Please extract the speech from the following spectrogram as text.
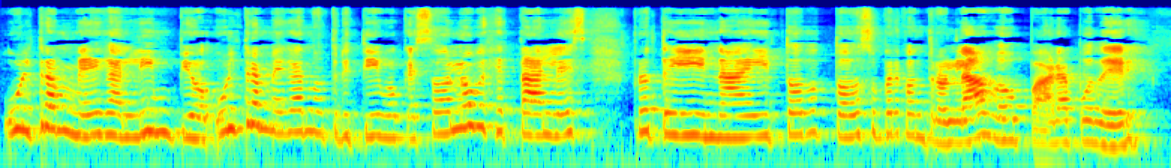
ultra mega limpio, ultra mega nutritivo, que solo vegetales, proteína y todo, todo súper controlado para poder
